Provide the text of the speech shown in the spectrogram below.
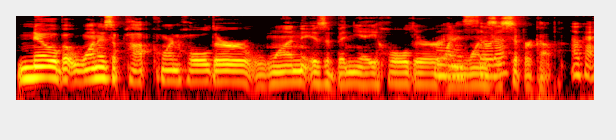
No, but one is a popcorn holder, one is a beignet holder, One and is one is a soda? sipper cup. Okay,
